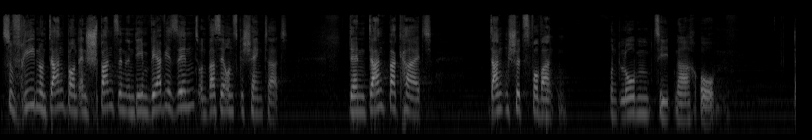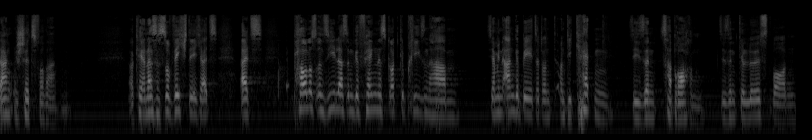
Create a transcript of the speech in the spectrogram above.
zufrieden und dankbar und entspannt sind in dem, wer wir sind und was er uns geschenkt hat. Denn Dankbarkeit, Danken schützt vor Wanken und Loben zieht nach oben. Danken schützt vor Wanken. Okay, und das ist so wichtig als, als Paulus und Silas im Gefängnis Gott gepriesen haben. Sie haben ihn angebetet und, und die Ketten, sie sind zerbrochen. Sie sind gelöst worden.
